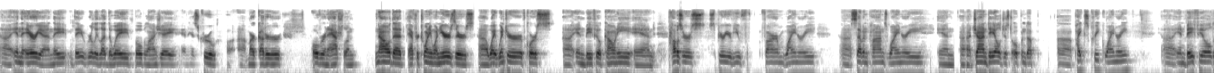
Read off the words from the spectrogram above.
uh, in the area, and they they really led the way. Beau Belanger and his crew, uh, Mark Gutter, over in Ashland. Now that after 21 years, there's uh, White Winter, of course, uh, in Bayfield County, and Hauser's Superior View Farm Winery, uh, Seven Ponds Winery, and uh, John Dale just opened up Pikes Creek Winery. in Bayfield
